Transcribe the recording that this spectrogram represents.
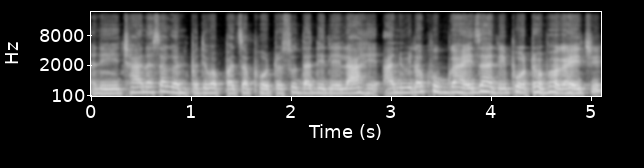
आणि छान असा गणपती बाप्पाचा फोटोसुद्धा दिलेला आहे. अन्वीला खूप घाई झाली फोटो बघायची.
